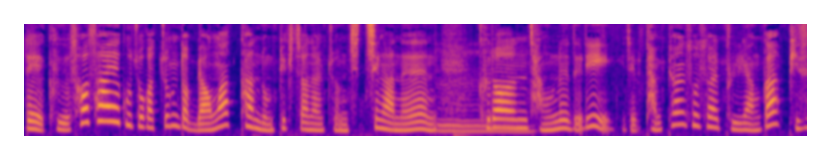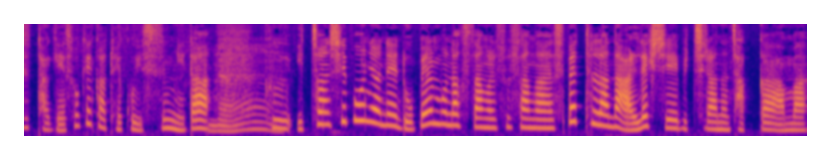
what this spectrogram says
네, 그 서사의 구조가 좀 더 명확한 논픽션을 좀 지칭하는 음. 그런 장르들이 이제 단편 소설 분량과 비슷하게 소개가 되고 있습니다. 네. 그 2015년에 노벨 문학상을 수상한 스베틀라나 알렉시에비치라는 작가 아마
